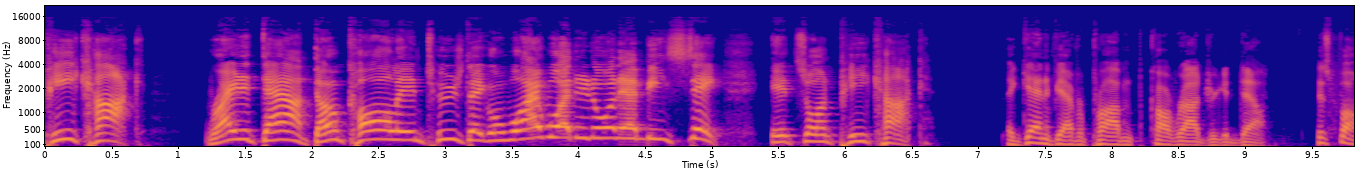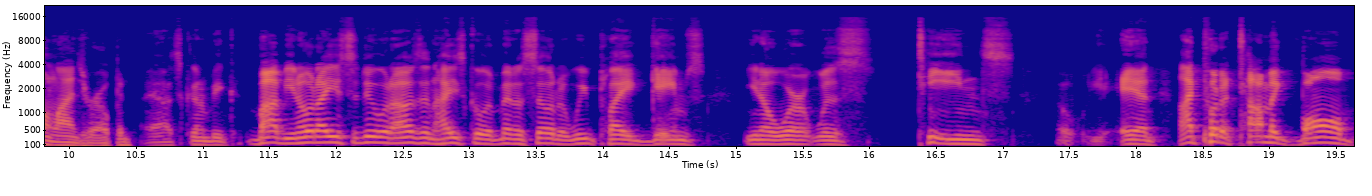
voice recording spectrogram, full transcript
Peacock. Write it down. Don't call in Tuesday going, why wasn't it on NBC? It's on Peacock. Again, if you have a problem, call Roger Goodell. His phone lines are open. Yeah, it's going to be. Bob, you know what I used to do when I was in high school in Minnesota? We played games, you know, where it was teens, and I put atomic bomb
